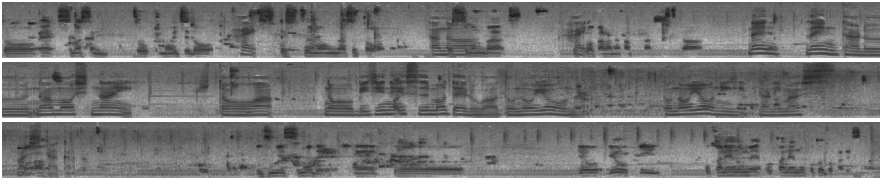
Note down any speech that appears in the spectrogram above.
とえすいません。ぞもう一度はい。ご質問がちょっとあのご質問がよはい。くわからなかったんですが、レンレンタル何もしない人はのビジネスモデルはどのような、どのようになりますましたか？ビジネスモデル。えっと料料金。お金のめお金のこととかですかね、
